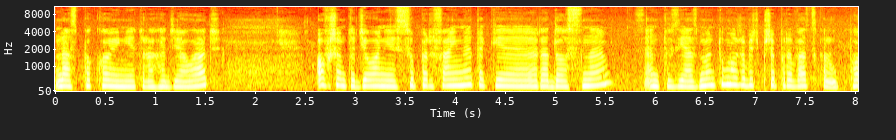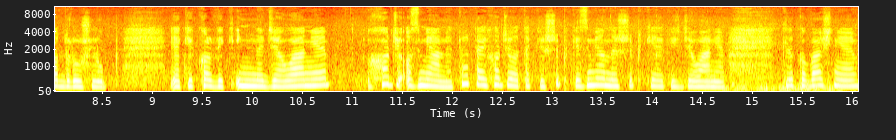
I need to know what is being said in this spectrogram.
na spokojnie trochę działać. Owszem, to działanie jest super fajne, takie radosne, z entuzjazmem. Tu może być przeprowadzka lub podróż lub jakiekolwiek inne działanie. Chodzi o zmiany. Tutaj chodzi o takie szybkie zmiany, szybkie jakieś działania. Tylko właśnie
